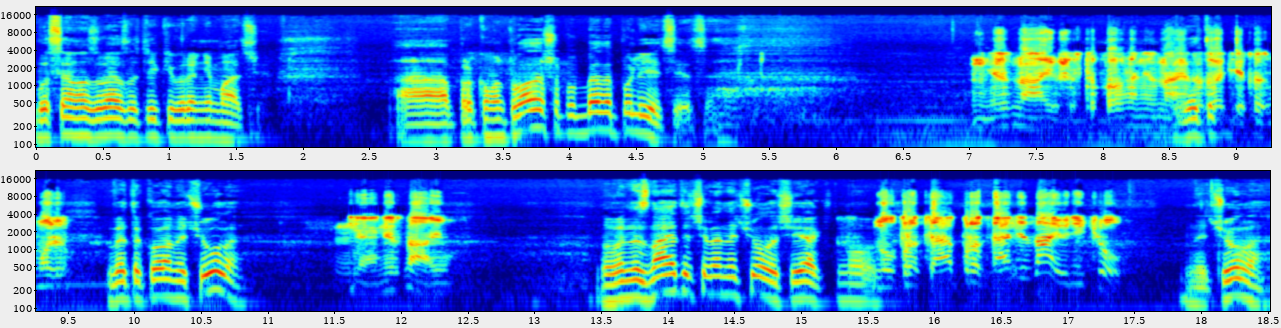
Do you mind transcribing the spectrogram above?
бо сина завезли тільки в реанімацію. А прокоментували, що побили поліцію це. Не знаю, що з такого не знаю. Ви так- давайте якось може. Ви такого не чули? Ні, не знаю. Ну ви не знаєте, чи ви не чули, чи як? Ну, Ну про це про це не знаю, не чув. Не чули?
